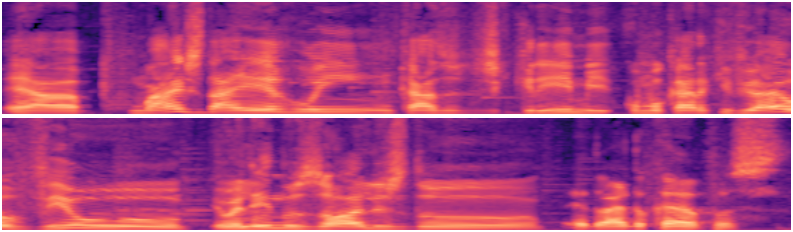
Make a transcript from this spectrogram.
é a que mais dá erro em, em caso de crime. Como o cara que viu, ah, eu vi o. Eu olhei nos olhos do. Eduardo Campos.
